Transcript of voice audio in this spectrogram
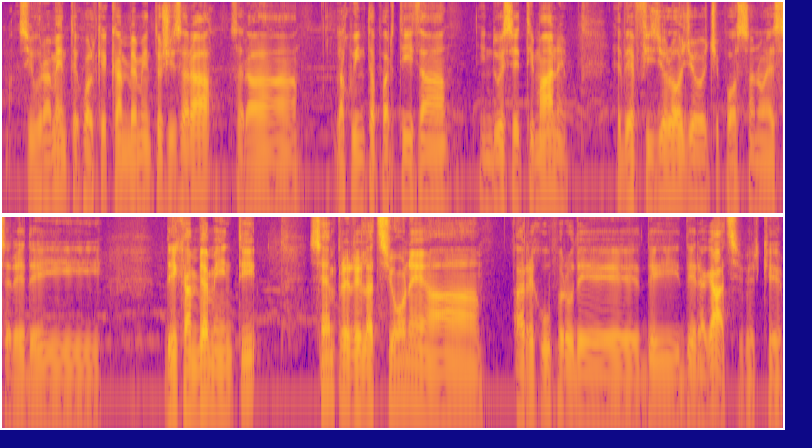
Ma sicuramente qualche cambiamento ci sarà, sarà la quinta partita in due settimane ed è fisiologico che ci possano essere dei, dei cambiamenti sempre in relazione a al recupero dei, dei, dei ragazzi perché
